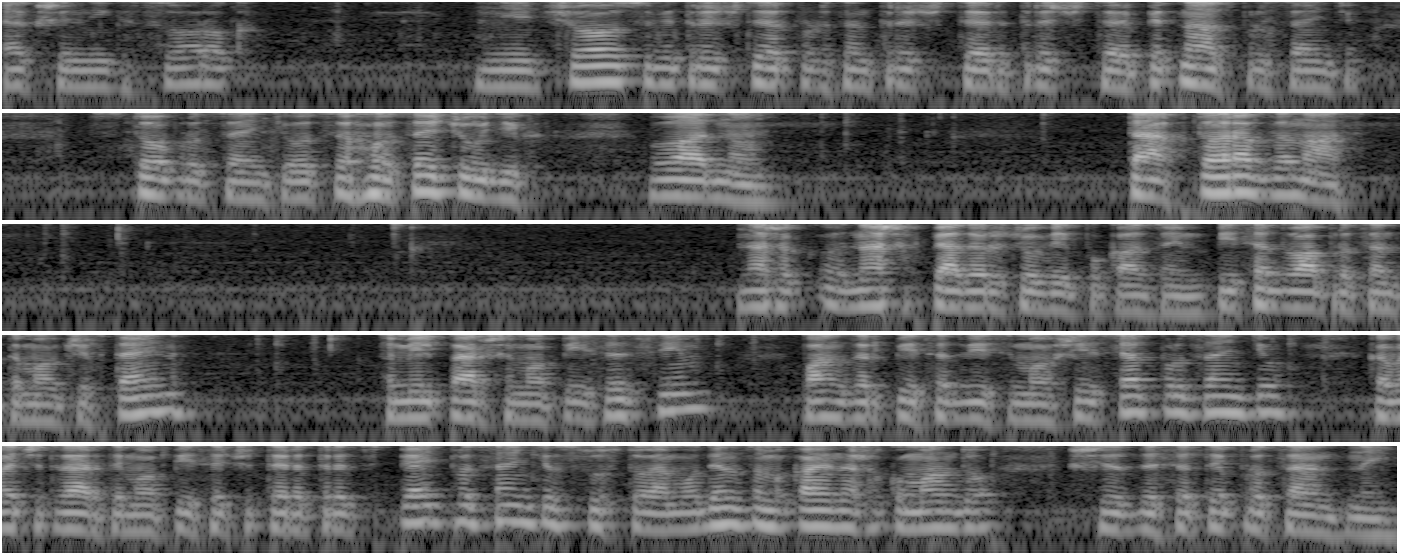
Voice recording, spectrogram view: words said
Action X40. Нічого собі 34%, 34, 34, 15%, 100%. Оце, оце чудік. Ладно. Так, хто грав за нас? Наших, наших п'ятеро чоловік показуємо. 52% мав Чифтейн. Еміль перший мав 57, Панзер 58 мав 60%, КВ 4 мав 54-35%, Су-100 М1 замикає нашу команду 60%.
